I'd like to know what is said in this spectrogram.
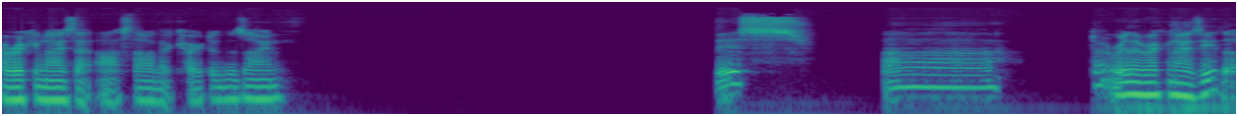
I recognize that art style, that character design. This, uh, don't really recognize either.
